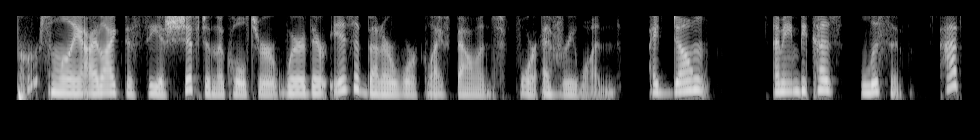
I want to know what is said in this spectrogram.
Personally, I like to see a shift in the culture where there is a better work life balance for everyone. I don't I mean, because listen, at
